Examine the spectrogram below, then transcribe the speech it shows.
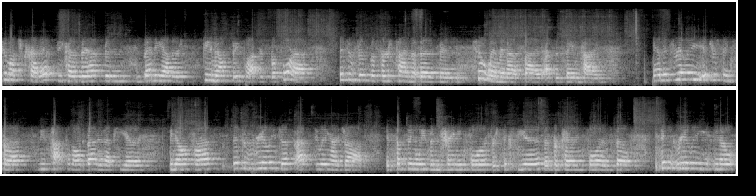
too much credit because there have been many other female spacewalkers before us. This is just the first time that there have been two women outside at the same time. And it's really interesting for us. We've talked a lot about it up here. You know, for us, this is really just us doing our job. It's something we've been training for for six years and preparing for, and so it didn't really, you know,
